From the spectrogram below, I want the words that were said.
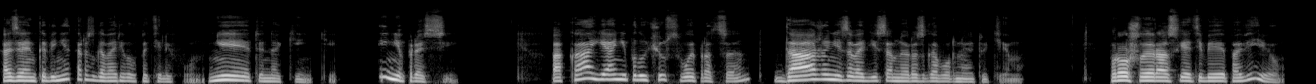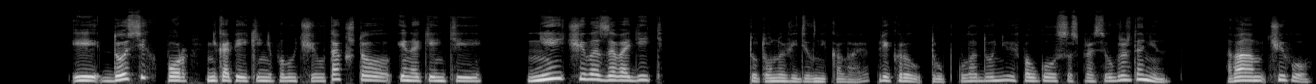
Хозяин кабинета разговаривал по телефону. — Нет, Иннокентий, и не проси. Пока я не получу свой процент, даже не заводи со мной разговор на эту тему. Прошлый раз я тебе поверил и до сих пор ни копейки не получил, так что, Иннокентий, нечего заводить Тут он увидел Николая, прикрыл трубку ладонью и вполголоса спросил, гражданин, вам чего?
